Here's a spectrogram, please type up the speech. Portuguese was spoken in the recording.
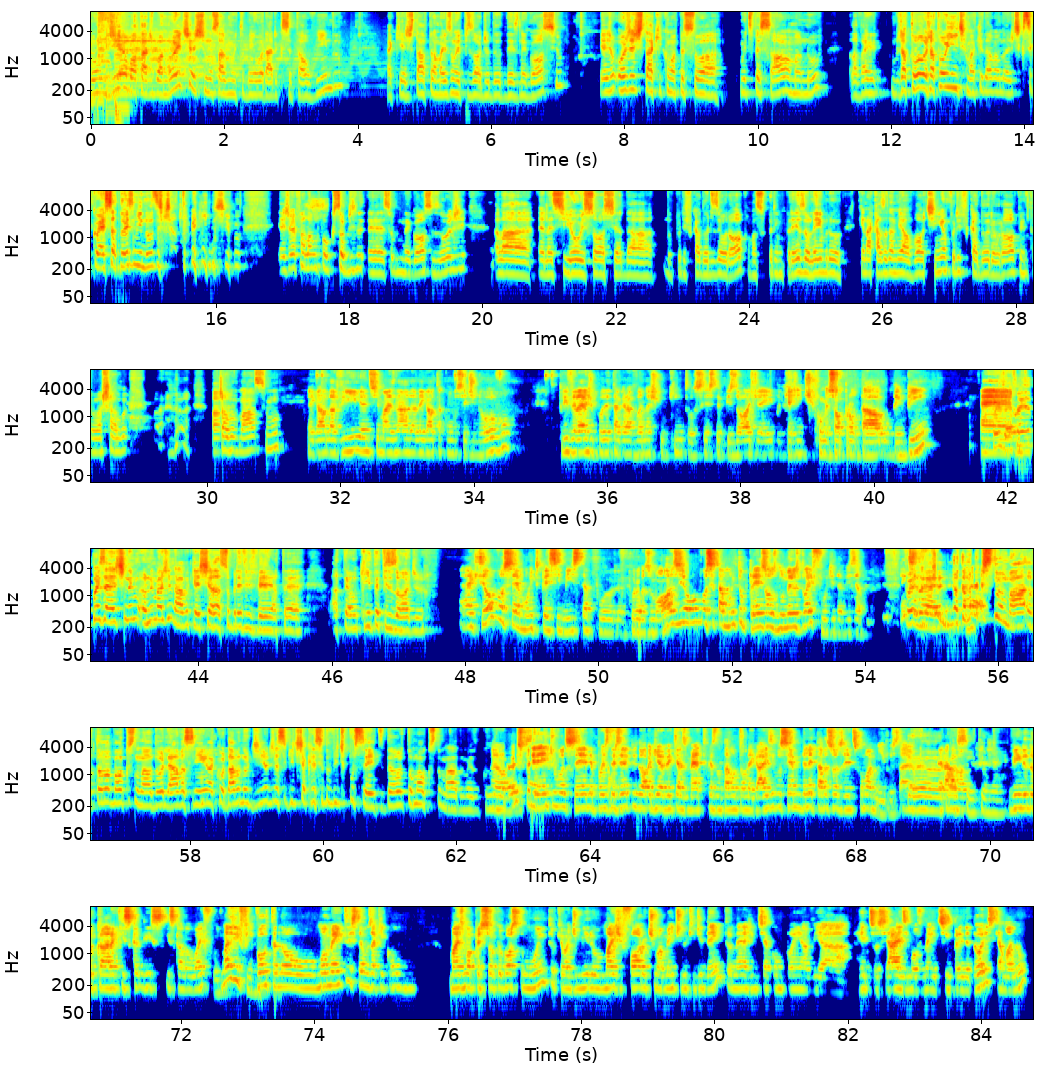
Bom dia, boa tarde, boa noite. A gente não sabe muito bem o horário que você está ouvindo. Aqui a gente está para mais um episódio do Desnegócio. E hoje a gente está aqui com uma pessoa muito especial, a Manu. Ela vai. Já tô, já tô íntima aqui da Manu. A gente que se conhece há dois minutos, já tô íntimo. E a gente vai falar um pouco sobre, é, sobre negócios hoje. Ela, ela é CEO e sócia da, do Purificadores Europa, uma super empresa. Eu lembro que na casa da minha avó tinha Purificador Europa, então eu achava, achava o máximo. Legal, Davi. Antes de mais nada, legal estar com você de novo. Privilégio poder estar gravando, acho que o quinto ou sexto episódio aí do que a gente começou a aprontar há algum tempinho. É... Pois é, foi, pois é eu não imaginava que a gente ia sobreviver até, até o quinto episódio. É que ou você é muito pessimista por, por osmose, ou você está muito preso aos números do iFood da visão. Pois é, eu tava é. acostumado, eu tava mal acostumado, eu olhava assim, eu acordava no dia, o dia seguinte tinha crescido 20%, então eu tô mal acostumado mesmo. não, eu esperei que você, depois do terceiro episódio, ia ver que as métricas não estavam tão legais e você ia me deletar das suas redes como amigos, tá? Eu é, esperava assim, vindo do cara que escalou o iFood. Mas enfim, voltando ao momento, estamos aqui com mais uma pessoa que eu gosto muito, que eu admiro mais de fora ultimamente do que de dentro, né? A gente se acompanha via redes sociais e movimentos empreendedores, que é a Manu.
